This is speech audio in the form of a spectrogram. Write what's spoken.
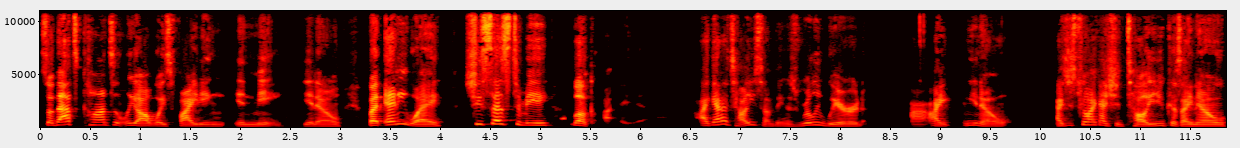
so that's constantly always fighting in me, you know. But anyway, she says to me, look, I, I got to tell you something. It's really weird. I, I, you know, I just feel like I should tell you because I know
